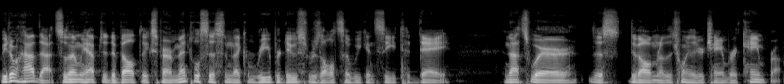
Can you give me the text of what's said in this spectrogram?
We don't have that. So then we have to develop the experimental system that can reproduce results that we can see today. And that's where this development of the 20 liter chamber came from.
